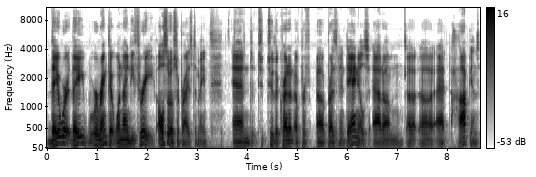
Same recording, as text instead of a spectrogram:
They were they were ranked at 193, also a surprise to me and to, to, the credit of uh, President Daniels at um, uh, uh, at Hopkins,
